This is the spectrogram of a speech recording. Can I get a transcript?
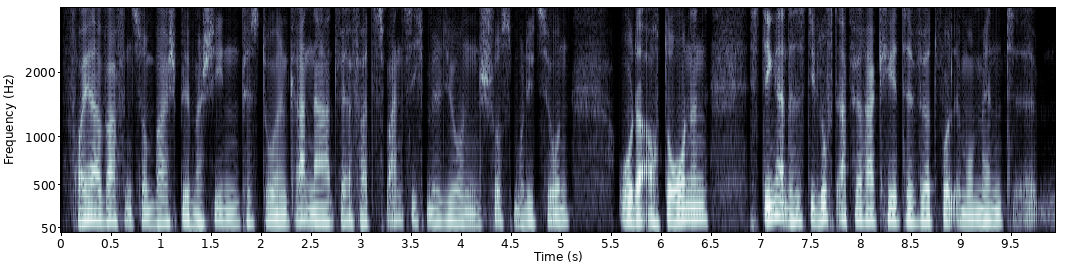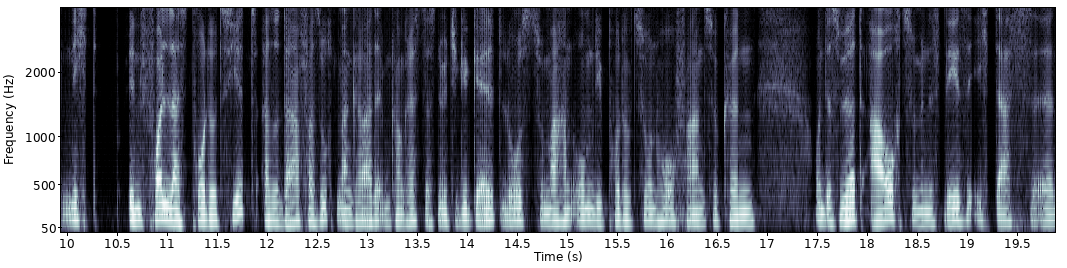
Feuerwaffen zum Beispiel, Maschinenpistolen, Granatwerfer, 20 Millionen Schuss Munition oder auch Drohnen. Stinger, das ist die Luftabwehrrakete, wird wohl im Moment äh, nicht in Volllast produziert. Also da versucht man gerade im Kongress das nötige Geld loszumachen, um die Produktion hochfahren zu können. Und es wird auch, zumindest lese ich das, äh,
